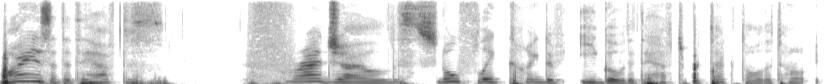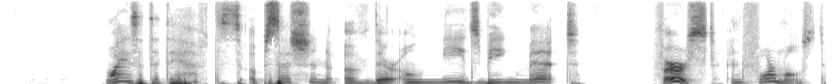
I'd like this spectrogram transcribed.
Why is it that they have this fragile, this snowflake kind of ego that they have to protect all the time? Why is it that they have this obsession of their own needs being met first and foremost?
